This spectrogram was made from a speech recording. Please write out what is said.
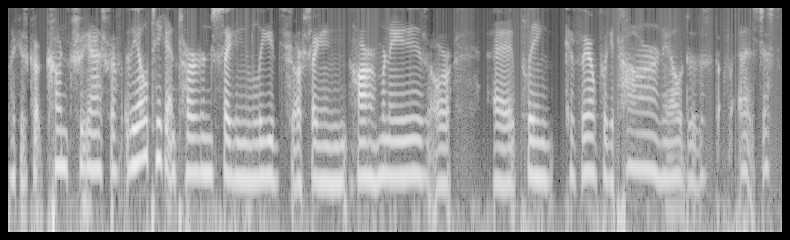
like it's got country ass stuff. They all take it in turns singing leads or singing harmonies or uh, playing because they all play guitar and they all do this stuff, and it's just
